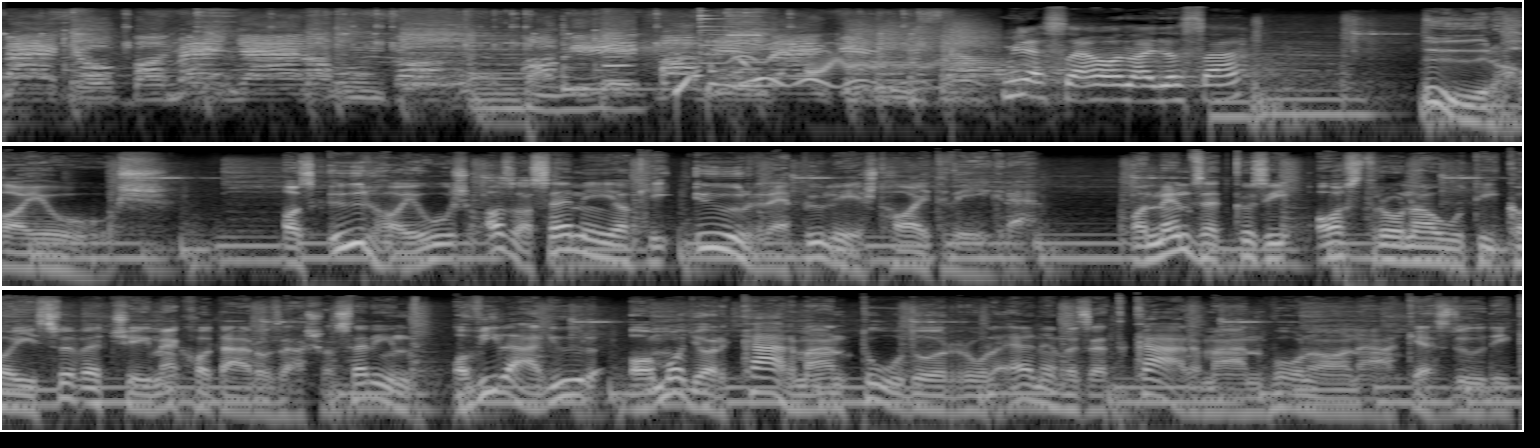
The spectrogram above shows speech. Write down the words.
Meg jobban, menj el a munka, aki itt van, mindenki Mi lesz, ha nagy leszel? űrhajós. Az űrhajós az a személy, aki űrrepülést hajt végre. A Nemzetközi Astronautikai Szövetség meghatározása szerint a világűr a magyar Kármán Tódorról elnevezett Kármán vonalnál kezdődik,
